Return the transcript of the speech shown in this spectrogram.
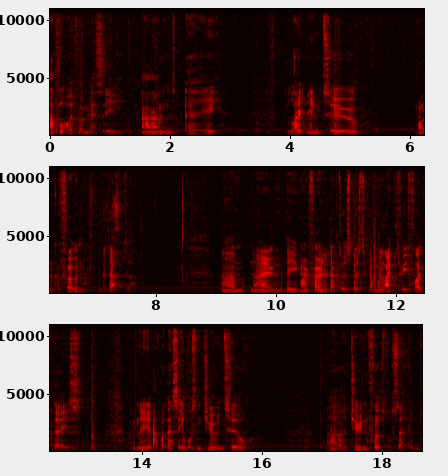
Apple iPhone SE and a Lightning to microphone adapter. Um, now, the microphone adapter was supposed to come in like three to five days, and the Apple SE wasn't due until uh, June 1st or 2nd.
